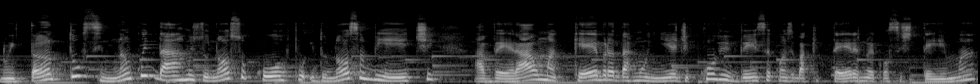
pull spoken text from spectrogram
No entanto, se não cuidarmos do nosso corpo e do nosso ambiente, haverá uma quebra da harmonia de convivência com as bactérias no ecossistema,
